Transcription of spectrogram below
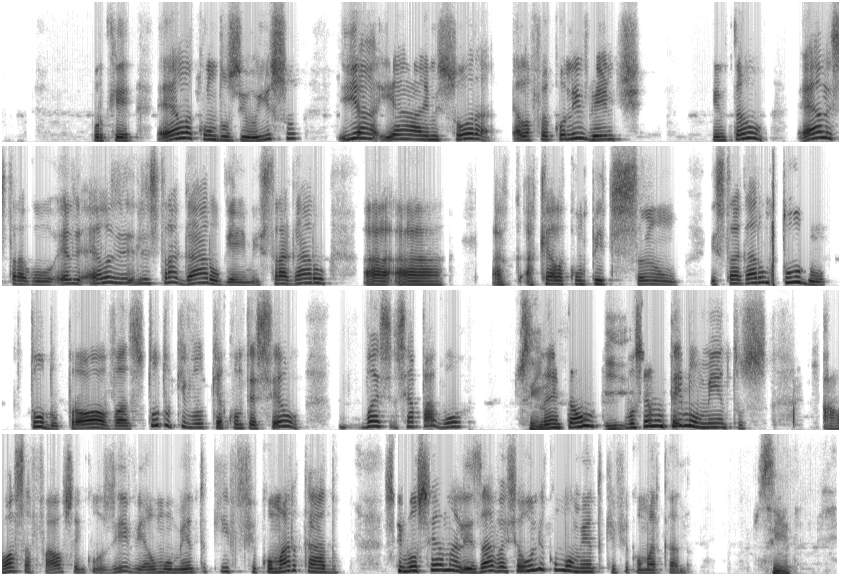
porque ela conduziu isso e a, e a emissora, ela foi conivente. Então, ela estragou, ele, elas, eles estragaram o game, estragaram a, a, a- aquela competição, estragaram tudo, tudo, provas, tudo que, que aconteceu vai, se apagou, né? sim. Então, E você não tem momentos, a roça falsa, inclusive, é um momento que ficou marcado. Se você analisar, vai ser o único momento que ficou marcado, sim.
